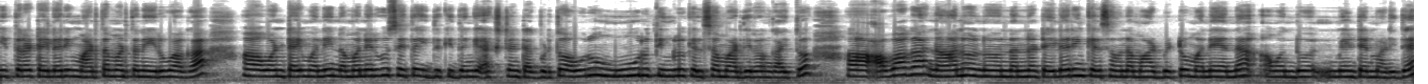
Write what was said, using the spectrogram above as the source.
ಈ ಥರ ಟೈಲರಿಂಗ್ ಮಾಡ್ತಾ ಮಾಡ್ತಾನೆ ಇರುವಾಗ ಒಂದು ಟೈಮಲ್ಲಿ ನಮ್ಮನೆಯವ್ರಿಗೂ ಸಹಿತ ಇದ್ದಕ್ಕಿದ್ದಂಗೆ ಆಕ್ಸಿಡೆಂಟ್ ಆಗಿಬಿಡ್ತು. ಅವರು ಮೂರು ತಿಂಗಳು ಕೆಲಸ ಮಾಡ್ದಿರೋಂಗಾಯಿತು. ಆವಾಗ ನಾನು ನನ್ನ ಟೈಲರಿಂಗ್ ಕೆಲಸವನ್ನು ಮಾಡಿಬಿಟ್ಟು ಮನೆಯನ್ನು ಒಂದು ಮೇಂಟೈನ್ ಮಾಡಿದ್ದೆ.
